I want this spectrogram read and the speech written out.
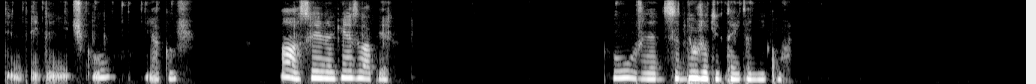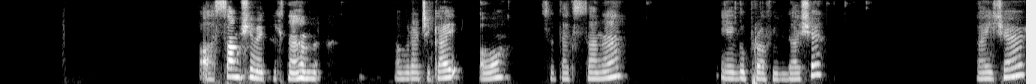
w tym Titaniczku. Jakoś. O, sobie jednak nie złapię. Kurde, za dużo tych Titaników. O, sam siebie kliknąłem. Dobra, czekaj. O, co tak stanę? Jego profil da się? Dajcie.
